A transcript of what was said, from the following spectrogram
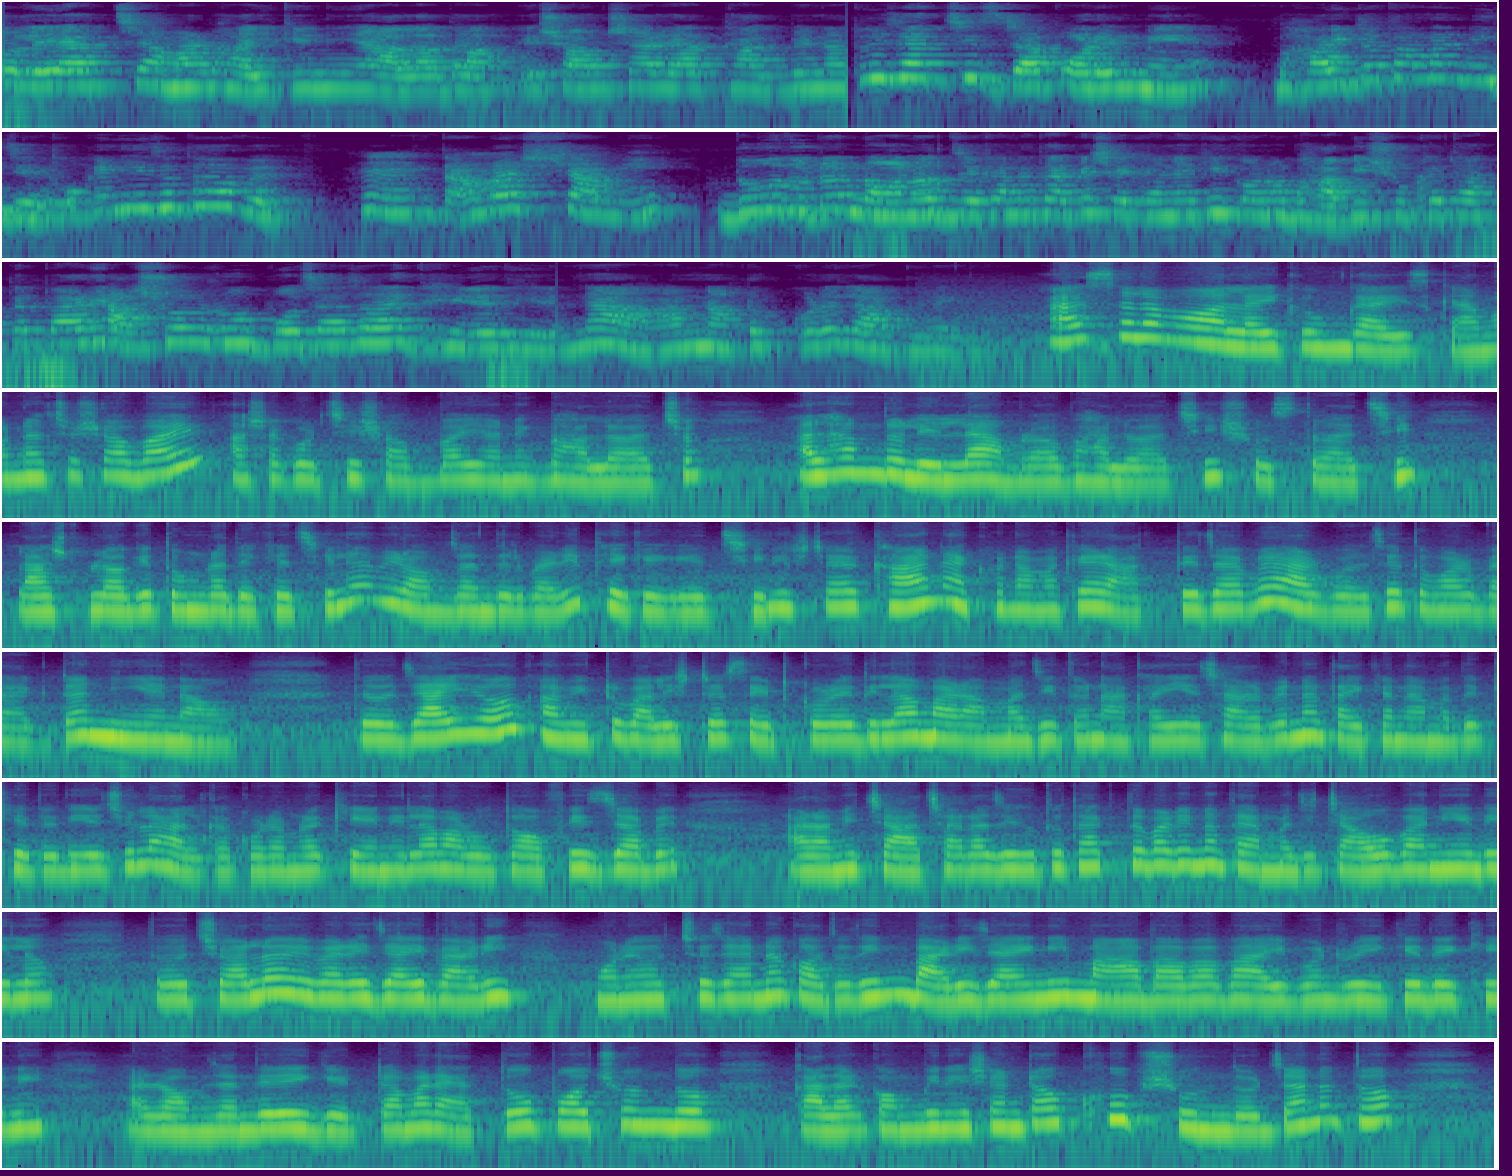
চলে যাচ্ছে আমার ভাইকে নিয়ে আলাদা। এ সংসারে আর থাকবে না। তুই যাচ্ছিস যা পরের মেয়ে। ভাইটা তো আমার নিজের। ওকে নিয়ে যেতে হবে? হুম আমার স্বামী। দু দুটো ননদ যেখানে থাকে সেখানে কি কোনো ভাবি সুখে থাকতে পারে? আসল রূপ বোঝা যায় ধীরে ধীরে। না আর নাটক করে লাভ নেই। আসসালামু আলাইকুম গাইস কেমন আছো সবাই? আশা করছি সবাই অনেক ভালো আছো। আলহামদুলিল্লাহ, আমরাও ভালো আছি, সুস্থ আছি। লাস্ট ব্লগে তোমরা দেখেছিলে, আমি রমজানদের বাড়ি থেকে গেছি। মিস্টার খান এখন আমাকে রাখতে যাবে আর বলছে, তোমার ব্যাগটা নিয়ে নাও। তো যাই হোক, আমি একটু বালিশটা সেট করে দিলাম, আর আম্মাজি তো না খাইয়ে ছাড়বে না, তাই কেন আমাদের খেতে দিয়েছিল, হালকা করে আমরা খেয়ে নিলাম, আর ও তো অফিস যাবে। আর আমি চা ছাড়া যেহেতু থাকতে পারি না, তাই আম্মাজি চাও বানিয়ে দিল। তো চলো এবারে যাই বাড়ি। মনে হচ্ছে যেন কতদিন বাড়ি যায়নি মা, বাবা, ভাই, বোন রুইকে দেখিনি। আর রমজানদের এই গেটটা আমার এত পছন্দ। কালার কম্বিনেশনটাও খুব সুন্দর, জানো তো?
